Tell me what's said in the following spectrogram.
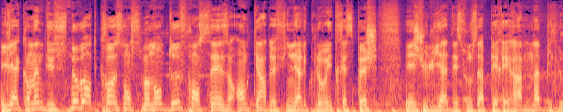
Il y a quand même du snowboard cross en ce moment. Deux Françaises en quart de finale. Chloé Trespech et Julia De Souza Pereira Mabilo.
